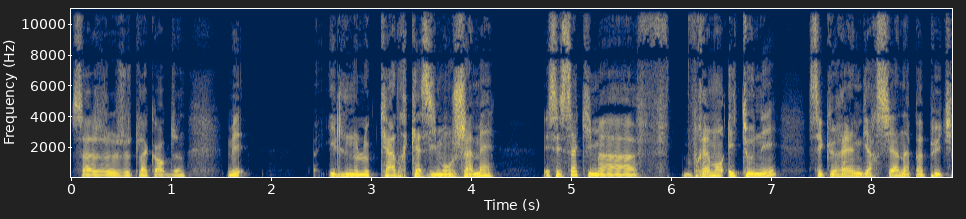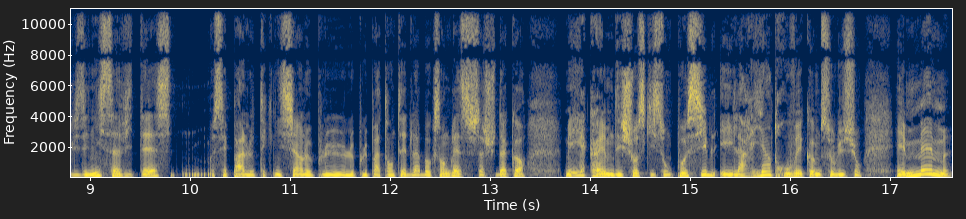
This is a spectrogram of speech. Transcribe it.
Ça, je, te l'accorde, John. Mais il ne le cadre quasiment jamais. Et c'est ça qui m'a vraiment étonné, c'est que Ryan Garcia n'a pas pu utiliser ni sa vitesse, c'est pas le technicien le plus, le plus patenté de la boxe anglaise, ça je suis d'accord, mais il y a quand même des choses qui sont possibles et il a rien trouvé comme solution. Et même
